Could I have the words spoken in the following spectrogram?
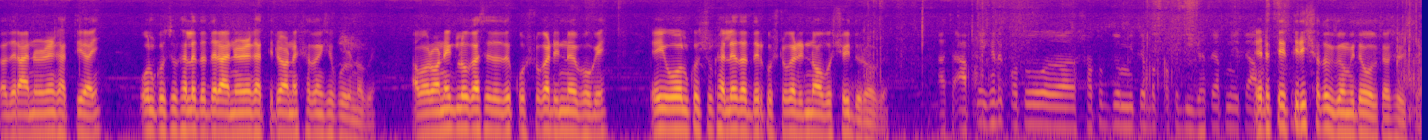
তাদের আয়রনের ঘাটতি হয়। ওল কচু খেলে তাদের আয়রনের ঘাটতিটা অনেক শতাংশে পূরণ হবে। আবার অনেক লোক আছে যাদের কোষ্ঠকাঠিন্যয় ভোগে। এই ওল কচু খেলে তাদের কোষ্ঠকাঠিন্য অবশ্যই দূর হবে। আচ্ছা আপনি এখানে কত শতক জমিতে বা কত বিঘাতে আপনি এটা এটা তেত্রিশ শতক জমিতে ওল চাষ হয়েছে।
